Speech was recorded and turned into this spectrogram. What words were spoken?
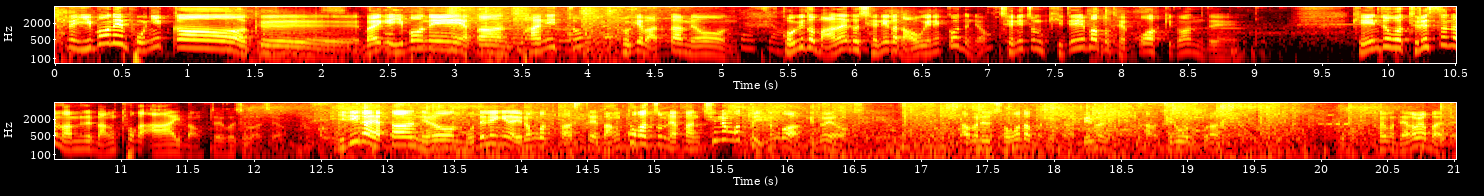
근데 이번에 보니까 그 만약에 이번에 약간 바니 쪽? 그게 맞다면 거기도 많아도 제니가 나오긴 했거든요. 제니 좀 기대해봐도 될 것 같기도 한데. 개인적으로 드레스는 마음에 드는데 망토가 아 이 망토 그죠 맞죠. 이리가 약간 이런 모델링이나 이런 것도 봤을 때 망토가 좀 약간 튀는 것도 있는 것 같기도 해요 확실히. 아무래도 저거다 보니까 밀면 아 뒤로 오는구나. 그리고 내가 밟아야 돼.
